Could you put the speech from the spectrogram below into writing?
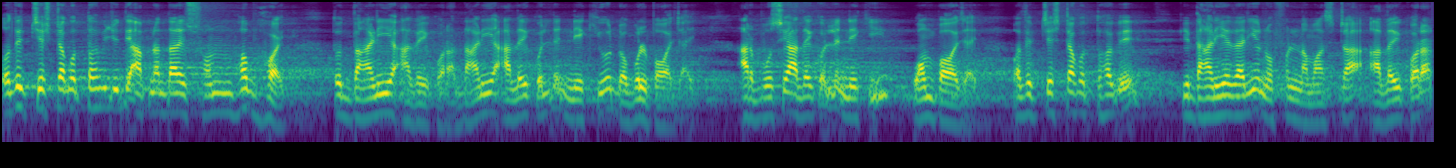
ওদের চেষ্টা করতে হবে যদি আপনার দ্বারাই সম্ভব হয়, তো দাঁড়িয়ে আদায় করা। দাঁড়িয়ে আদায় করলে নেকিও ডবল পাওয়া যায়। আর বসে আদায় করলে নেকি কম পাওয়া যায়। অতএব চেষ্টা করতে হবে কি দাঁড়িয়ে দাঁড়িয়ে নফল নামাজটা আদায় করার।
